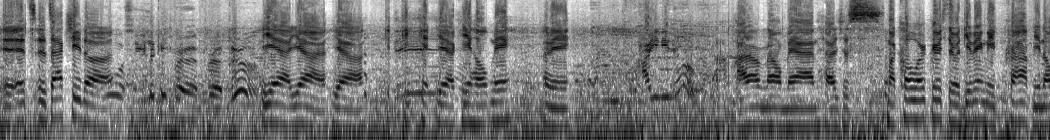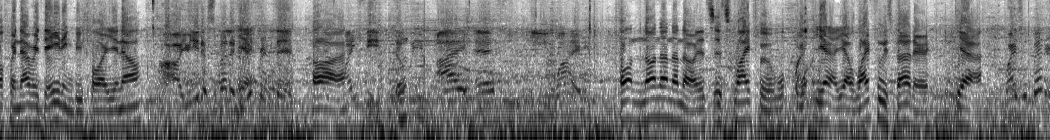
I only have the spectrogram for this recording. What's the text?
It's it's actually the. Oh, so you're looking for a, for a girl. Yeah, yeah, yeah. Can, can, yeah, can you help me? I mean, How you need help? I don't know, man. I just my coworkers they were giving me crap, you know, for never dating before, you know. Oh, you need to spell it Yeah. different then. Uh, Wifey. W-I-F-E-Y. Oh no no no no! It's it's waifu. W- w- yeah yeah, waifu is better. Yeah. Why is it better?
